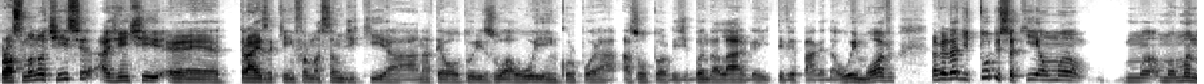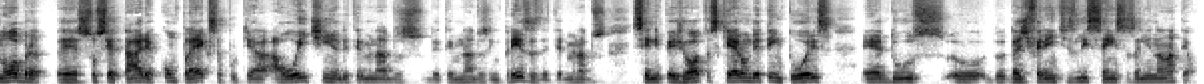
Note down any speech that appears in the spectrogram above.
Próxima notícia, a gente é, traz aqui a informação de que a Anatel autorizou a Oi a incorporar as outorgas de banda larga e TV paga da Oi Móvel. Na verdade, tudo isso aqui é uma uma, uma manobra é, societária complexa, porque a, a, Oi tinha determinados, determinadas empresas, determinados CNPJs que eram detentores é, dos, do, das diferentes licenças ali na Anatel.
